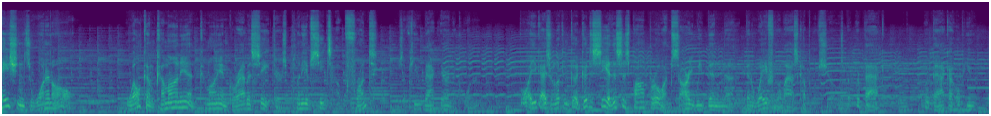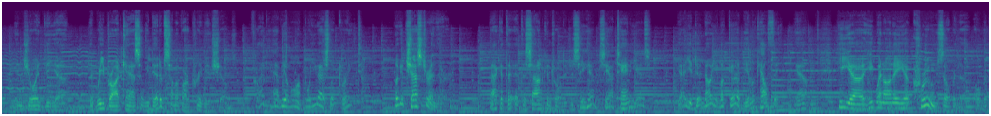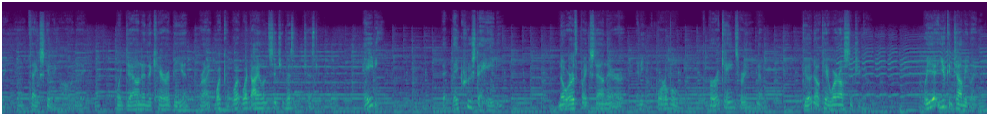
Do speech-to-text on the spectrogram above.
Salutations, one and all. Welcome. Come on in. Come on in. Grab a seat. There's plenty of seats up front. There's a few back there in the corner. Boy, you guys are looking good. Good to see you. This is Bob Bro. I'm sorry we've been uh, been away for the last couple of shows, but we're back. We're back. I hope you enjoyed the uh, the rebroadcast that we did of some of our previous shows. Glad to have you along. Boy, you guys look great. Look at Chester in there, back at the at the sound control. Did you see him? See how tan he is? Yeah, you do. No, you look good. You look healthy. Yeah, he uh, he went on a, uh cruise over the over the uh, Thanksgiving holiday. Went down in the Caribbean, right? What what what islands did you visit, Chester? Haiti. They, they cruised to Haiti. No earthquakes down there, or any horrible hurricanes or anything? No. Good. Okay. Where else did you go? Well, yeah, you can tell me later.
